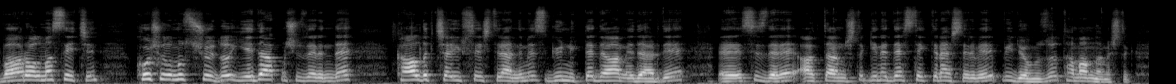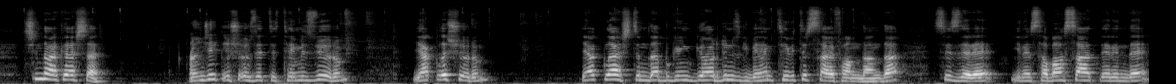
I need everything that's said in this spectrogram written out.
var olması için koşulumuz şuydu. 7.60 üzerinde kaldıkça yükseliş trendimiz günlükte devam eder diye e, sizlere aktarmıştık. Yine destek dirençleri verip videomuzu tamamlamıştık. Şimdi arkadaşlar öncelikle şu özeti temizliyorum. Yaklaşıyorum. Yaklaştığımda bugün gördüğünüz gibi hem Twitter sayfamdan da sizlere yine sabah saatlerinde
